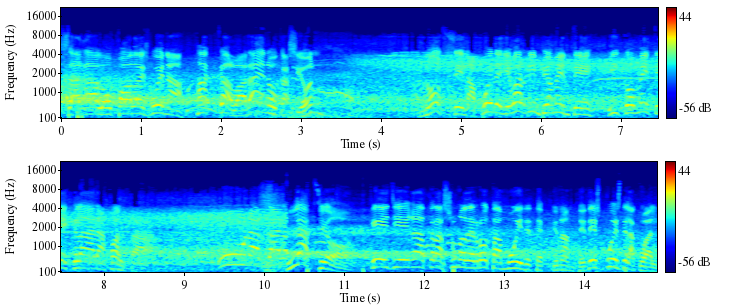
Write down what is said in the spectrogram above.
Esa galopada es buena. Acabará en ocasión. No se la puede llevar limpiamente y comete clara falta. Una tar- Lazio que llega tras una derrota muy decepcionante, después de la cual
